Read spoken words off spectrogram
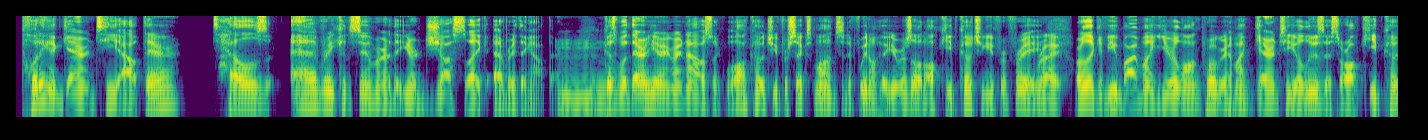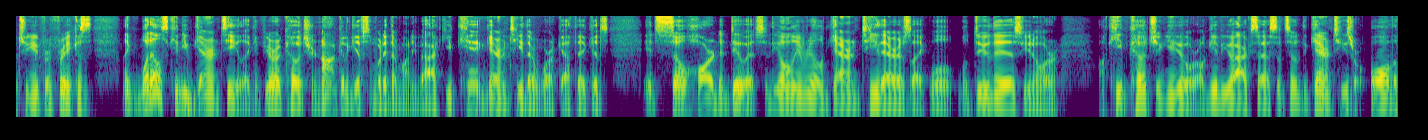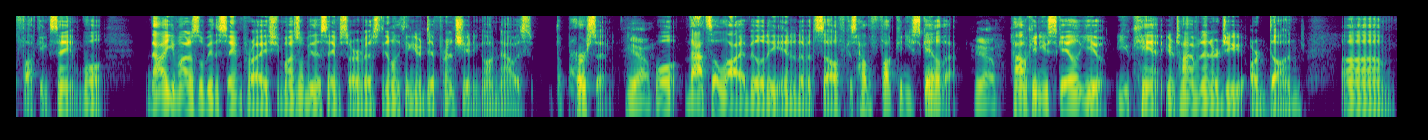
putting a guarantee out there tells every consumer that you're just like everything out there. Mhm. Because what they're hearing right now is like, well, I'll coach you for six months. And if we don't hit your result, I'll keep coaching you for free. Right. Or like, if you buy my year long program, I guarantee you'll lose this, or I'll keep coaching you for free. Because, like, what else can you guarantee? Like, if you're a coach, you're not going to give somebody their money back. You can't guarantee their work ethic. It's it's so hard to do it. So the only real guarantee there is like, well, we'll do this, you know, or I'll keep coaching you, or I'll give you access. And so the guarantees are all the fucking same. Well, now you might as well be the same price. You might as well be the same service. The only thing you're differentiating on now is the person. yeah Well, that's a liability in and of itself because how the fuck can you scale that? yeah How can you scale you? You can't. Your time and energy are done. Um,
